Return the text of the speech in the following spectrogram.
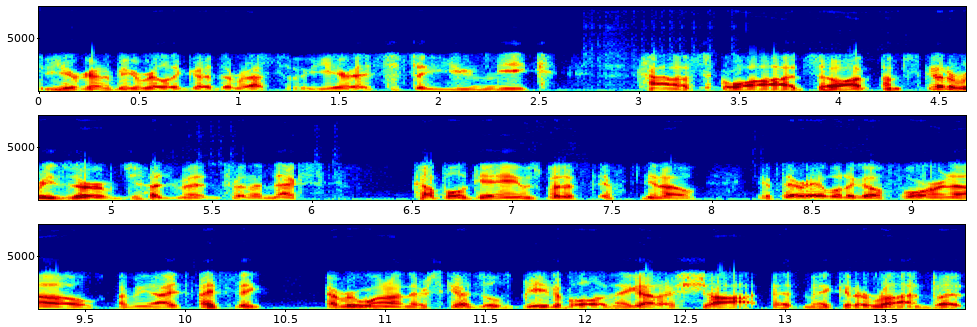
you're going to be really good the rest of the year. It's just a unique kind of squad. So I'm, I'm just going to reserve judgment for the next couple of games. But if, if you know if they're able to go four and zero, I mean, I, I think everyone on their schedule is beatable, and they got a shot at making a run. But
